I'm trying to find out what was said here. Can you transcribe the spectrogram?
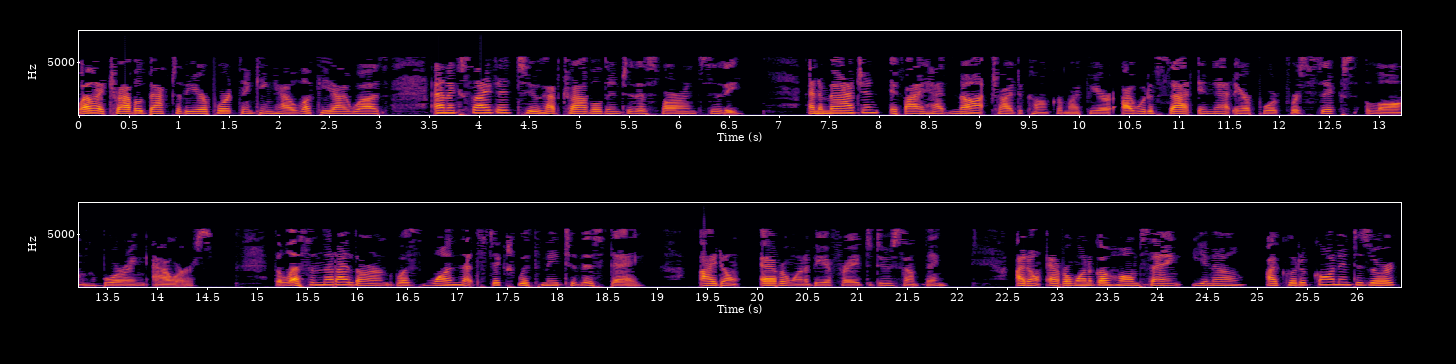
Well, I traveled back to the airport thinking how lucky I was and excited to have traveled into this foreign city. And imagine if I had not tried to conquer my fear, I would have sat in that airport for six long, boring hours. The lesson that I learned was one that sticks with me to this day. I don't ever want to be afraid to do something. I don't ever want to go home saying, you know, I could have gone into Zurich,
